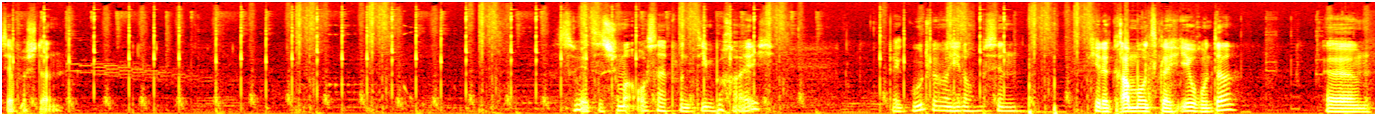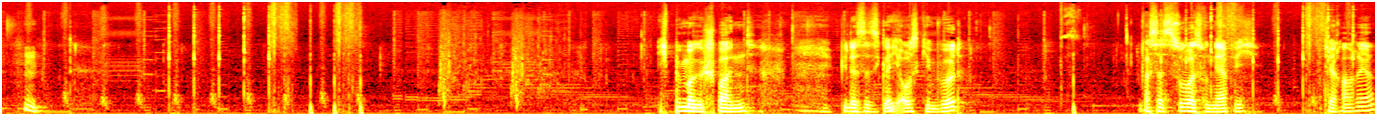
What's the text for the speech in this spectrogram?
Sehr verstanden. So, jetzt ist schon mal außerhalb von dem Bereich. Wäre gut, wenn wir hier noch ein bisschen... Okay, da graben wir uns gleich eh runter. Ähm, hm. Ich bin mal gespannt, wie das jetzt gleich ausgehen wird. Was ist sowas von nervig? Terraria?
